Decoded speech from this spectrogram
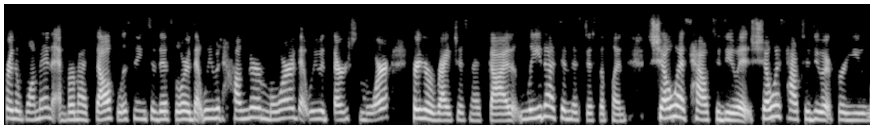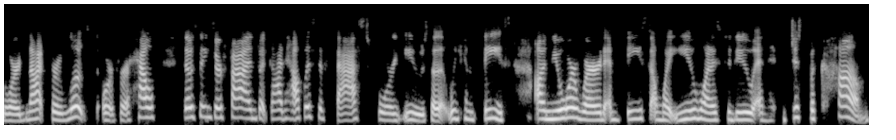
for the woman and for myself listening to this, Lord, that we would hunger more, that we would thirst more for your righteousness, God. Lead us in this discipline. Show us how to do it. Show us how to do it for you, Lord, not for looks or for health. Those things are fine, but God, help us to fast for you so that we can feast on your word and feast on what you want us to do and just become,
